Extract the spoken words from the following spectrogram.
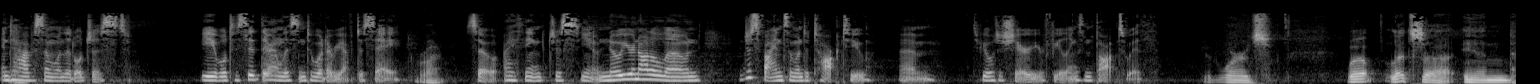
and to have someone that'll just be able to sit there and listen to whatever you have to say. Right. So I think just, you know, know you're not alone and just find someone to talk to, um, to be able to share your feelings and thoughts with. Good words. Well, let's uh, end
